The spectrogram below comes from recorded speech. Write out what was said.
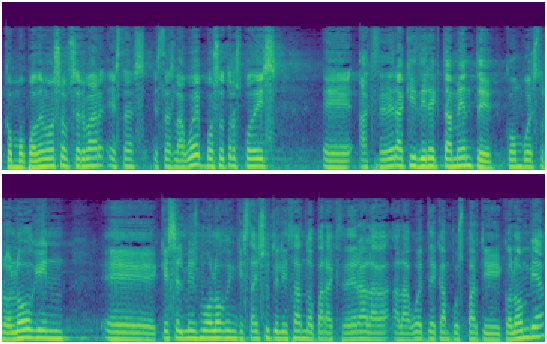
como podemos observar, esta es, esta es, la web. Vosotros podéis acceder aquí directamente con vuestro login, que es el mismo login que estáis utilizando para acceder a la, a la web de Campus Party Colombia.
